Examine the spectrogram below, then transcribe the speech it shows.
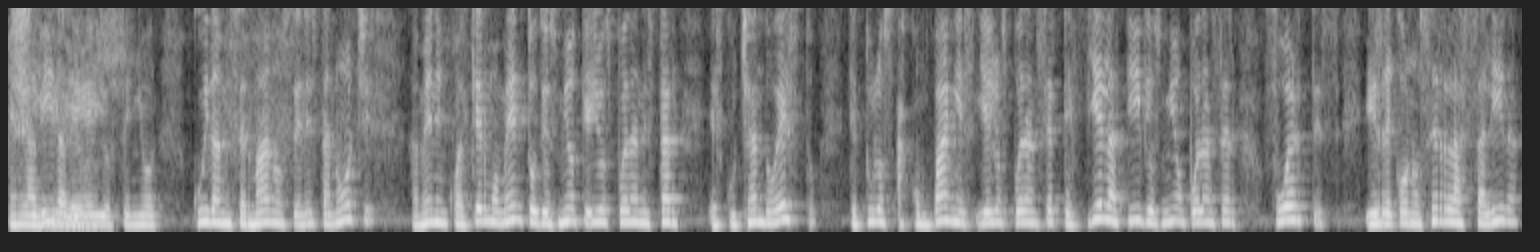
en la vida Dios. de ellos, Señor. Cuida a mis hermanos en esta noche. Amén. En cualquier momento, Dios mío, que ellos puedan estar escuchando esto, que tú los acompañes y ellos puedan serte fiel a ti, Dios mío, puedan ser fuertes y reconocer la salida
